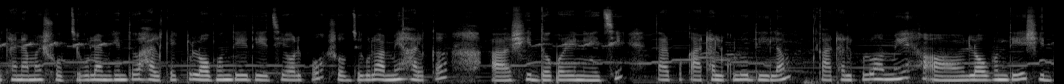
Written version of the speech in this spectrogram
এখানে আমার সবজিগুলো আমি কিন্তু হালকা একটু লবণ দিয়ে দিয়েছি অল্প। সবজিগুলো আমি হালকা সিদ্ধ করে নিয়েছি। তারপর কাঁঠালগুলো দিলাম। কাঁঠালগুলো আমি লবণ দিয়ে সিদ্ধ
